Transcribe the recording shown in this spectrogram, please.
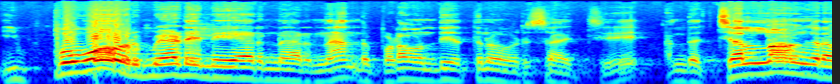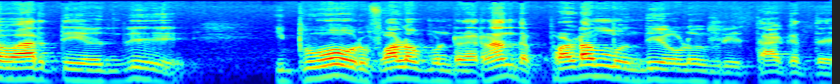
இப்போவும் ஒரு மேடையில் ஏறினாருன்னா அந்த படம் வந்து எத்தனை வருஷம் ஆச்சு? அந்த செல்லங்கிற வார்த்தையை வந்து இப்போவும் ஒரு ஃபாலோ பண்ணுறாருன்னா அந்த படம் வந்து எவ்வளோ பெரிய தாக்கத்தை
